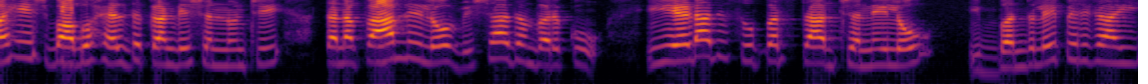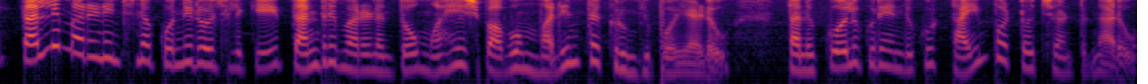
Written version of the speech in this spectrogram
మహేష్ బాబు హెల్త్ కండిషన్ నుంచి తన ఫ్యామిలీలో విషాదం వరకు ఈ ఏడాది సూపర్ స్టార్ జర్నీలో ఇబ్బందులే పెరిగాయి. తల్లి మరణించిన కొన్ని రోజులకే తండ్రి మరణంతో మహేష్ బాబు మరింత కృంగిపోయాడు. తను కోలుకునేందుకు టైం పట్టొచ్చు అంటున్నారు.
